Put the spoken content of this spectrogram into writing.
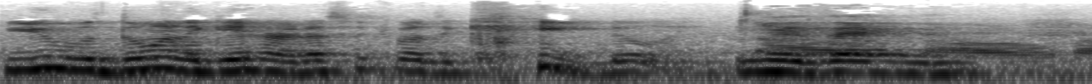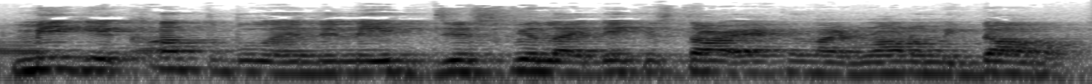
you was doing to get her. That's what you're supposed to keep doing. Yeah, exactly. No, no. Men get comfortable and then they just feel like they can start acting like Ronald McDonald.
